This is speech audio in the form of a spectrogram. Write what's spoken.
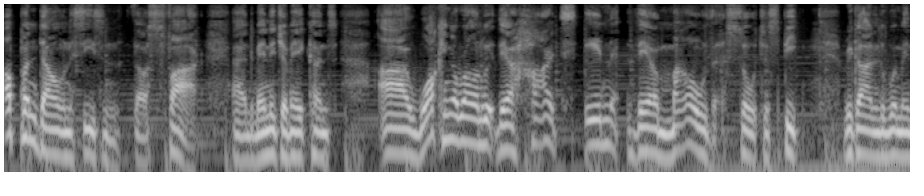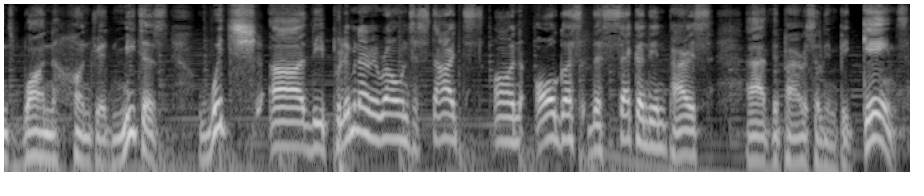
up and down season thus far, and many Jamaicans are walking around with their hearts in their mouth, so to speak, regarding the women's 100 meters, which uh, the preliminary rounds starts on August the 2nd in Paris at the Paris Olympic Games.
